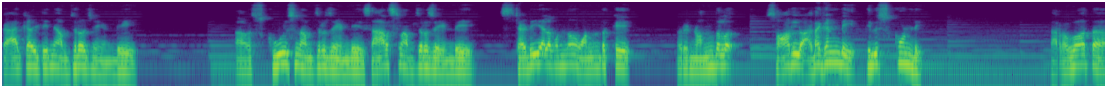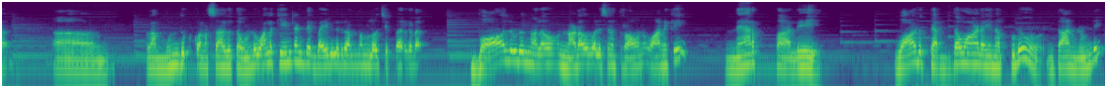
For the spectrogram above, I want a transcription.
ఫ్యాకల్టీని అబ్జర్వ్ చేయండి. స్కూల్స్ని అబ్జర్వ్ చేయండి. సార్స్ని అబ్జర్వ్ చేయండి. స్టడీ ఎలాగుందో వందకి రెండు వందల సార్లు అడగండి తెలుసుకోండి. తర్వాత అలా ముందుకు కొనసాగుతూ ఉండి. వాళ్ళకి ఏంటంటే బైబిల్ గ్రంథంలో చెప్పారు కదా బాలుడు నడవ నడవవలసిన త్రోవను వానికి నేర్పాలి. వాడు పెద్దవాడైనప్పుడు దాని నుండి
